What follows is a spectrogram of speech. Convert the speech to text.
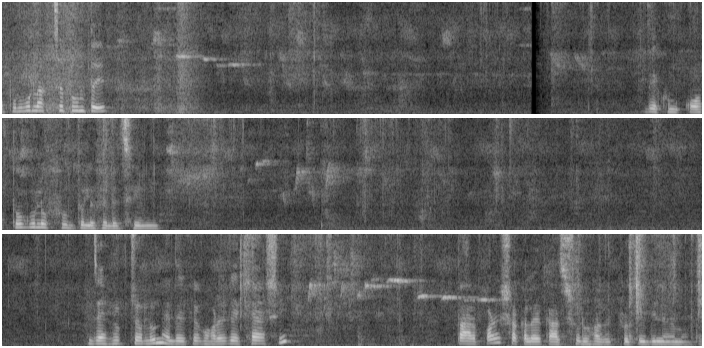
অপূর্ব লাগছে তুলতে। দেখুন, কতগুলো ফুল তুলে ফেলেছি আমি। যাই হোক, চলুন এদেরকে ঘরে রেখে আসি। তারপরে সকালের কাজ শুরু হবে প্রতিদিনের মতো।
